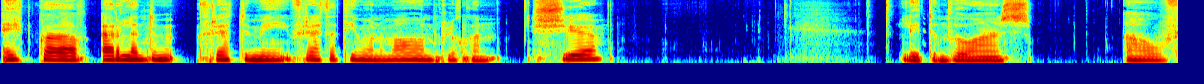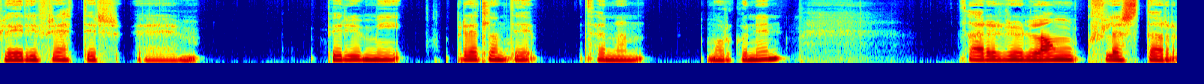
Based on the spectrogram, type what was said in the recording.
eitthvað af erlendum fréttum í fréttatímanum áðan klukkan sjö. Lítum þó aðeins á fleiri fréttir um, byrjum í Breitlandi þennan morgunin þar eru lang flestar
